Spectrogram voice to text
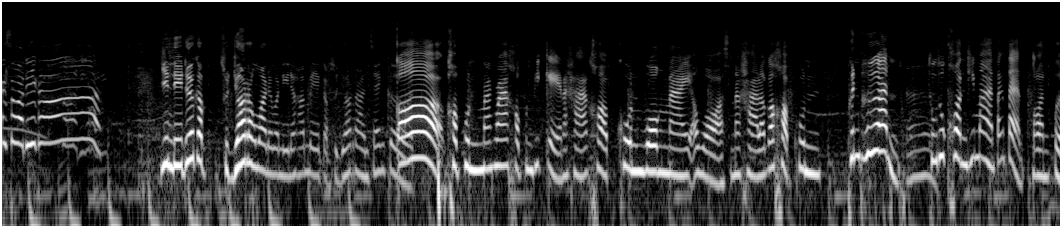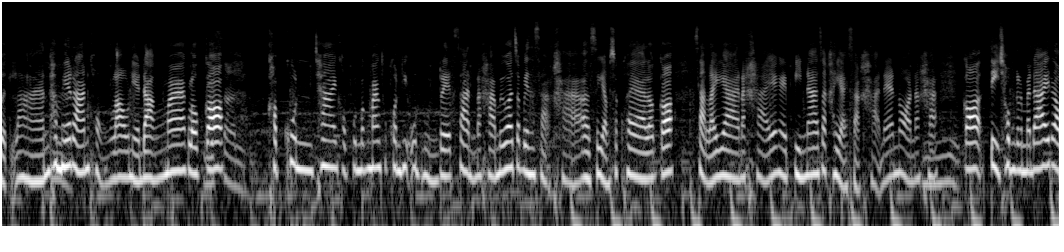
ก สวัสดีค่ะ ยินดีด้วยกับสุดยอดรางวัลในวันนี้นะคะ เมย์กับสุดยอดร้านแจ้งเกิด ก็ขอบคุณมากๆ ขอบคุณพี่เก๋นะคะ ขอบคุณวงในอวอร์สนะคะ แล้วก็ขอบคุณเพื่อนอ่า ๆ ทุกๆ คนที่มาตั้งแต่ตอนเปิดร้านทำให้ร้านของเราเนี่ยดังมากแล้วก็เรซัน ขอบคุณใช่ขอบคุณมาก ๆ ทุกคนที่อุดหนุนเรดซันนะคะ ไม่ว่าจะเป็นสาขาเอ่อสยามสแควร์แล้วก็สารยานะคะ ยังไงปีหน้าจะขยายสาขาแน่นอนนะคะ อืม ก็ติชมกันมาได้เรา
